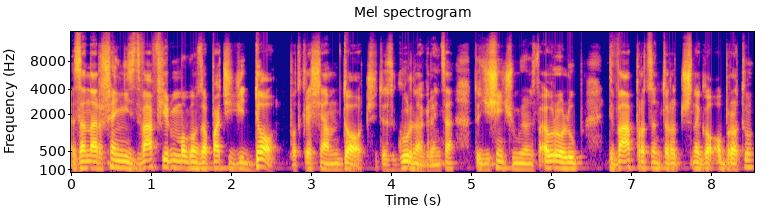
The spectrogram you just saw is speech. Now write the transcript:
za naruszenie NIS-2 firmy mogą zapłacić do, podkreślam do, czyli to jest górna granica, do 10 milionów euro lub 2% rocznego obrotu,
